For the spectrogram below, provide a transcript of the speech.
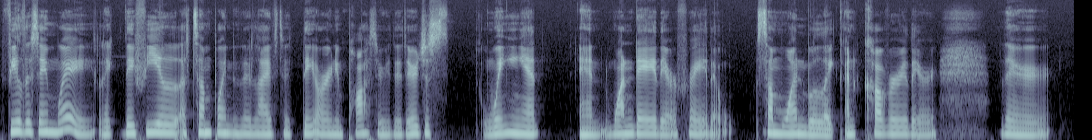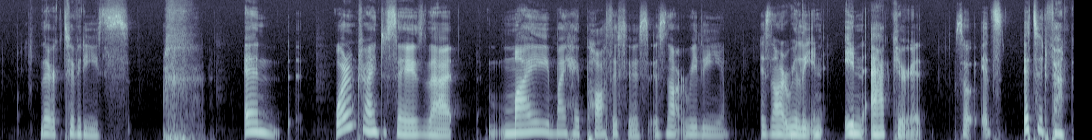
feel the same way. Like they feel at some point in their lives that they are an imposter, that they're just winging it, and one day they're afraid that someone will like uncover their their their activities. and what I'm trying to say is that my my hypothesis is not really is not really in, inaccurate. So it's it's in fact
